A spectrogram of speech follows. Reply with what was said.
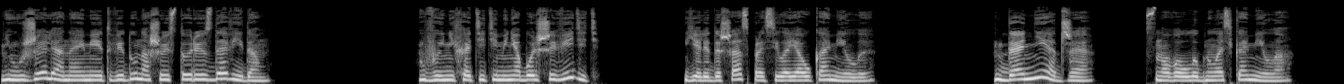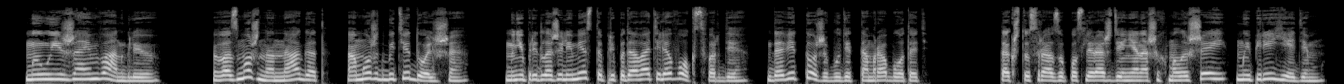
Неужели она имеет в виду нашу историю с Давидом? «Вы не хотите меня больше видеть?» Еле дыша спросила я у Камилы. «Да нет же!» Снова улыбнулась Камила. «Мы уезжаем в Англию. Возможно, на год, а может быть и дольше. Мне предложили место преподавателя в Оксфорде. Давид тоже будет там работать. Так что сразу после рождения наших малышей мы переедем.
